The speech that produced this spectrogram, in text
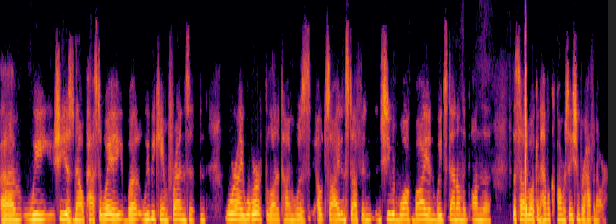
Um, we she has now passed away, but we became friends. And where I worked, a lot of time was outside and stuff. And, and she would walk by, and we'd stand on the on the, the sidewalk and have a conversation for half an hour.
